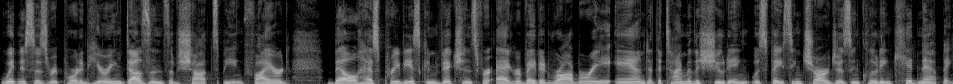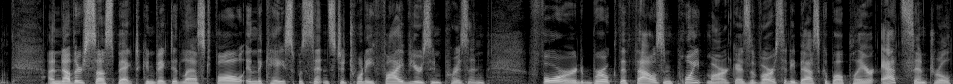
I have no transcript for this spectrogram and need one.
Witnesses reported hearing dozens of shots being fired. Bell has previous convictions for aggravated robbery and, at the time of the shooting, was facing charges including kidnapping. Another suspect convicted last fall in the case was sentenced to 25 years in prison. Ford broke the thousand point mark as a varsity basketball player at Central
